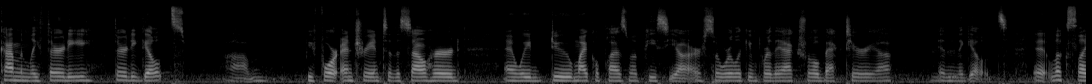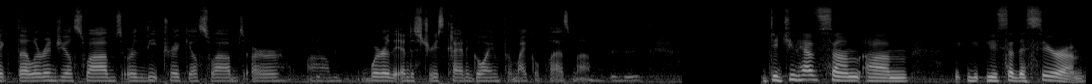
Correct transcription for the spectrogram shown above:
commonly 30, 30 gilts um, before entry into the sow herd, and we do mycoplasma PCR. So we're looking for the actual bacteria mm-hmm. in the gilts. It looks like the laryngeal swabs or the deep tracheal swabs are um, mm-hmm. where the industry is kind of going for mycoplasma. Mm-hmm. Did you have some? Um, you said the serum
